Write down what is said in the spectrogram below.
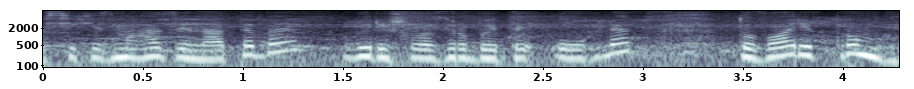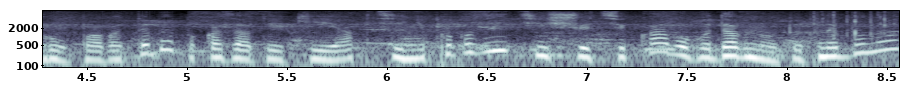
всіх із магазину АТБ. Вирішила зробити огляд товарів Промгрупа в АТБ, показати, які акційні пропозиції, що цікавого. Давно тут не було.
